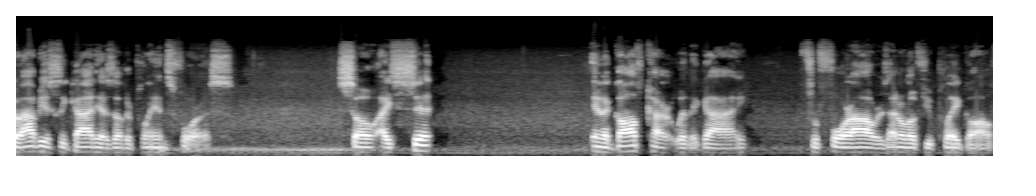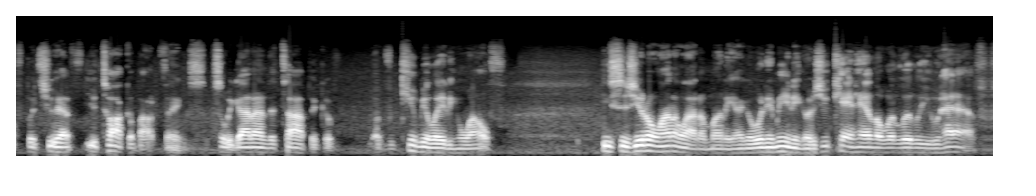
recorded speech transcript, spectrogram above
you know, obviously, God has other plans for us. So I sit in a golf cart with a guy for four hours. I don't know if you play golf, but you have you talk about things. So we got on the topic of, of accumulating wealth. He says, You don't want a lot of money. I go, What do you mean? He goes, You can't handle what little you have.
